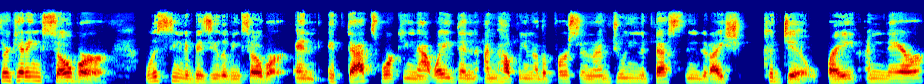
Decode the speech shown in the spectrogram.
they're getting sober listening to busy living sober and if that's working that way then i'm helping another person and i'm doing the best thing that i sh- could do right i'm there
